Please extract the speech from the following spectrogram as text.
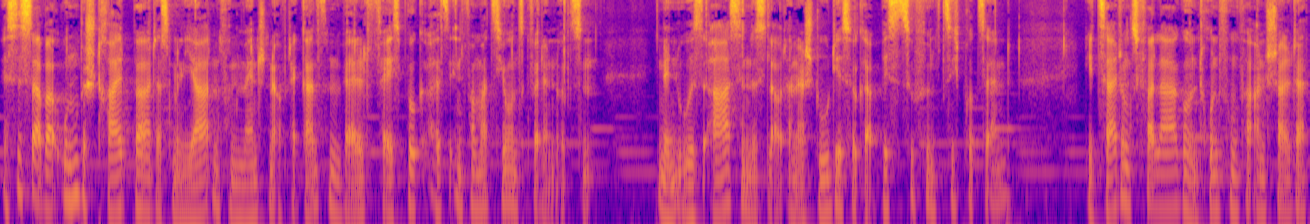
es ist aber unbestreitbar, dass Milliarden von Menschen auf der ganzen Welt Facebook als Informationsquelle nutzen – in den USA sind es laut einer Studie sogar bis zu 50 Prozent. Die Zeitungsverlage und Rundfunkveranstalter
